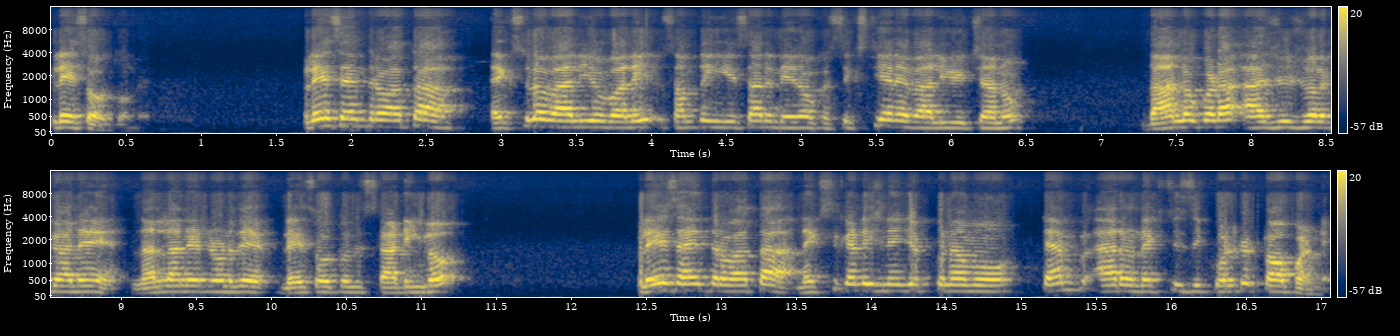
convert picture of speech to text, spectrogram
ప్లేస్ అవుతుంది. ప్లేస్ అయిన తర్వాత ఎక్స్లో వాల్యూ ఇవ్వాలి. సంథింగ్ ఈసారి నేను ఒక సిక్స్టీ అనే వాల్యూ ఇచ్చాను. దానిలో కూడా యాజ్ యూజువల్ గానే నల్ అనేటువంటిదే ప్లేస్ అవుతుంది స్టార్టింగ్లో. ప్లేస్ అయిన తర్వాత నెక్స్ట్ కండిషన్ ఏం చెప్పుకున్నాము? Temp arrow next is equal to top అండి.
